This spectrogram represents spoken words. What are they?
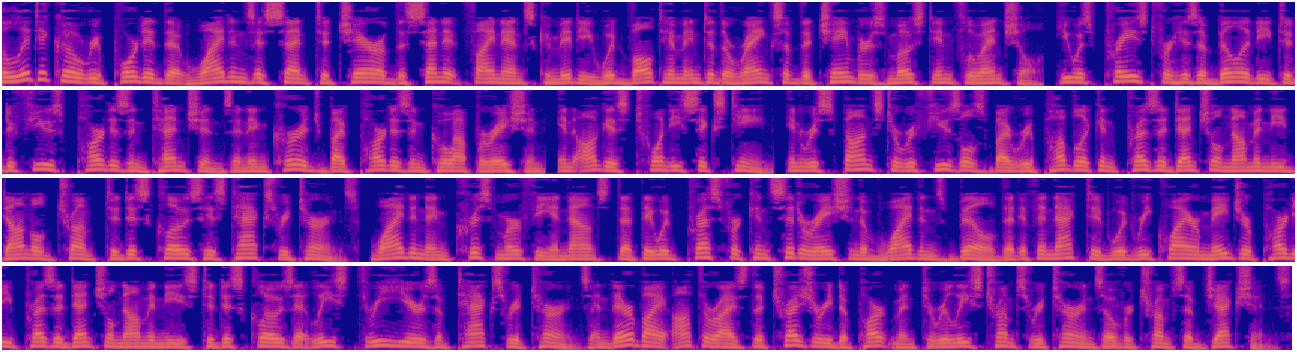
Politico reported that Wyden's ascent to chair of the Senate Finance Committee would vault him into the ranks of the chamber's most influential. He was praised for his ability to diffuse partisan tensions and encourage bipartisan cooperation. In August 2016, in response to refusals by Republican presidential nominee Donald Trump to disclose his tax returns, Wyden and Chris Murphy announced that they would press for consideration of Wyden's bill that if enacted would require major party presidential nominees to disclose at least three years of tax returns and and thereby authorize the Treasury Department to release Trump's returns over Trump's objections.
